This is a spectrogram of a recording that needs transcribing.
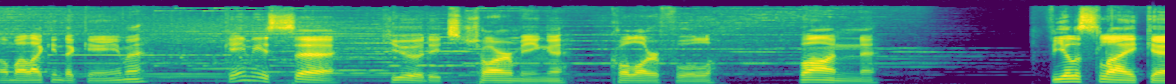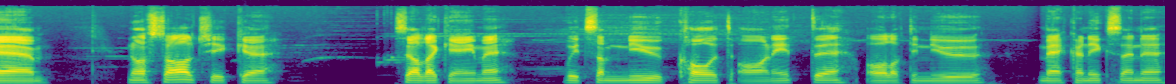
Am I liking the game? The game is uh, cute, it's charming, colorful, fun. Feels like a nostalgic uh, Zelda game with some new coat on it. all of the new mechanics and uh,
